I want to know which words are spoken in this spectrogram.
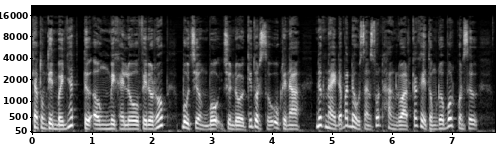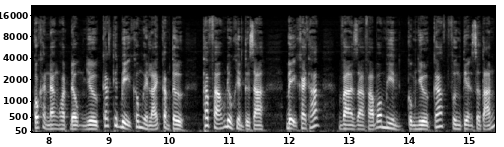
Theo thông tin mới nhất từ ông Mikhailo Fedorov, Bộ trưởng Bộ chuyển đổi kỹ thuật số Ukraine, nước này đã bắt đầu sản xuất hàng loạt các hệ thống robot quân sự có khả năng hoạt động như các thiết bị không người lái cảm tử, tháp pháo điều khiển từ xa, bệ khai thác và giả phá bom mìn cũng như các phương tiện sơ tán.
